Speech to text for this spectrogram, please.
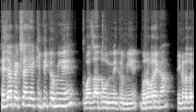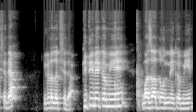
ह्याच्यापेक्षा हे किती कमी आहे? वजा दोनने कमी आहे. बरोबर आहे का? इकडे लक्ष द्या. इकडे लक्ष द्या. कितीने कमी आहे? वजा दोनने कमी आहे.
